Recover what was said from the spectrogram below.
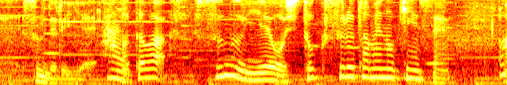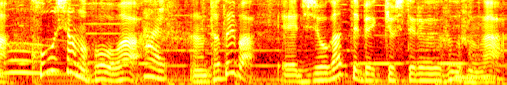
ー住んでる家、はい、または住む家を取得するための金銭まあ、後者の方は、はい、うん、例えば、えー、事情があって別居してる夫婦が、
